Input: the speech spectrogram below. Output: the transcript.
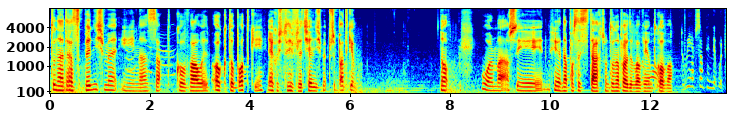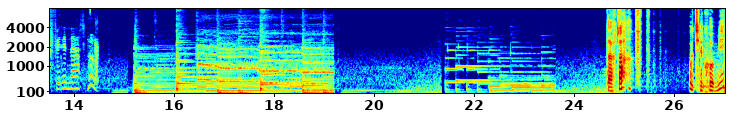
Tu nawet raz byliśmy i nas zaatakowały oktobotki. Jakoś tutaj wlecieliśmy przypadkiem. No, War Machine. Jedna postać z tarczą, to naprawdę była wyjątkowa. Do we have? Tarcza? Uciekło mi?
